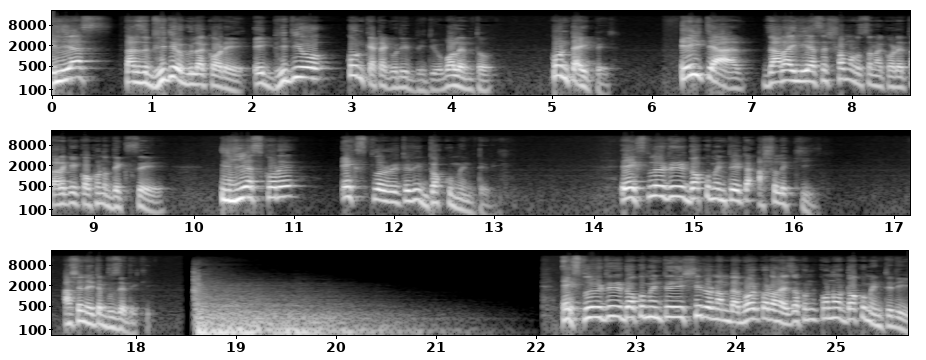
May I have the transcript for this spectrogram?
ইলিয়াস তার যে ভিডিওগুলা করে, এই ভিডিও কোন ক্যাটাগরির ভিডিও বলেন তো? কোন টাইপের? এইটা যারা ইলিয়াসের সমালোচনা করে, তারা কি কখনো দেখছে? ইলিয়াস করে এক্সপ্লোরেটরি ডকুমেন্টারি এক্সপ্লোরেটরি ডকুমেন্টারিটা আসলে কি? আসেন এটা বুঝে দেখি। এক্সপ্লোরেটরি ডকুমেন্টারি শিরোনাম ব্যবহার করা হয় যখন কোনো ডকুমেন্টারি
